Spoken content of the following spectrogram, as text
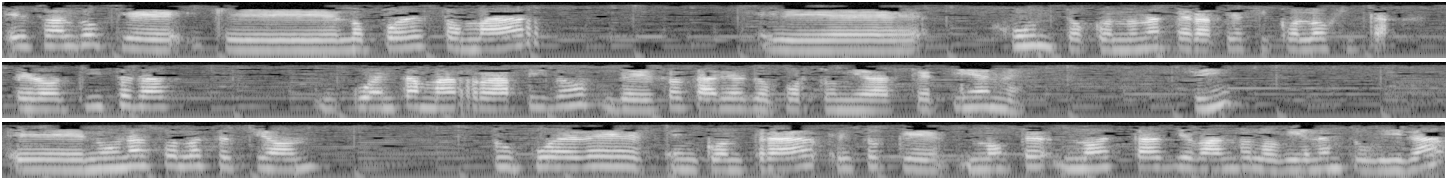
Es algo que, que lo puedes tomar eh, junto con una terapia psicológica, pero aquí te das cuenta más rápido de esas áreas de oportunidad que tienes, ¿sí? en una sola sesión tú puedes encontrar eso que no te, no estás llevándolo bien en tu vida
